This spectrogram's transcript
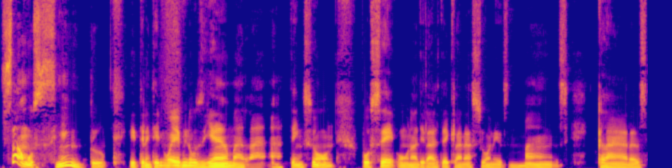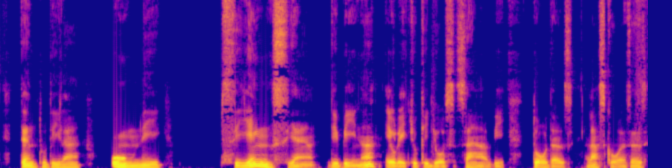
Salmo 139 nos llama la atención. Posee una de las declaraciones más claras tanto de la omnisciencia divina, el hecho que Dios sabe todas las cosas,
